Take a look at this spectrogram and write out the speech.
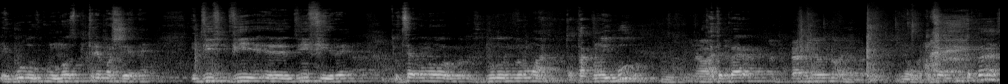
як було в комунгоспі три машини і дві, дві, е, дві фіри, то це воно було нормально. То так воно і було. Ну, А тепер, А тепер не одної. ну а тепер, тепер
